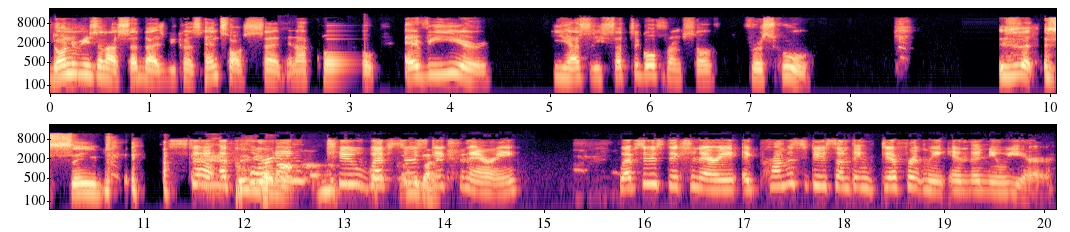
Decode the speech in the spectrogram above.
The only reason I said that is because Hentoff said, and I quote, every year he has to set to go for himself for school. This is the same thing. So, according to Webster's got it. dictionary, Webster's dictionary, a promise to do something differently in the new year.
